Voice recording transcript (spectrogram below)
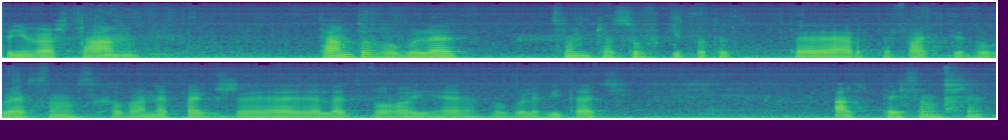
Ponieważ tam, tam to w ogóle są czasówki, bo te, te artefakty w ogóle są schowane tak, że ledwo je w ogóle widać. A tutaj są wszędzie.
